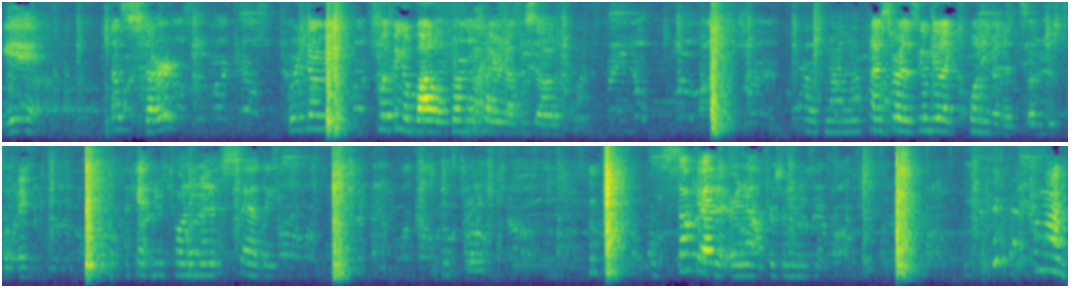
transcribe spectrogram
Yeah. Let's start. We're just gonna be flipping a bottle for an entire episode. That was not enough. I swear, it's gonna be like 20 minutes of just flipping. I can't do 20 minutes, sadly. That's great. I suck at it right now for some reason. On.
